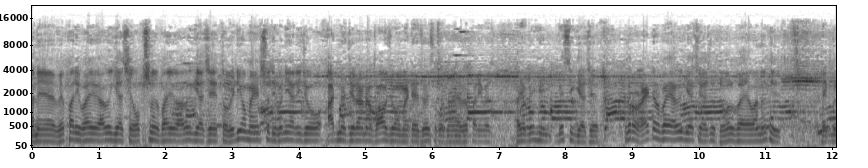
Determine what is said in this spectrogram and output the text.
અને વેપારી ભાઈ આવી ગયા છે ઓપ્શનલ ભાઈઓ આવી ગયા છે. તો વિડીયોમાં એન્ડ સુધી બન્યા રહીજો. આજના જીરાના ભાવ જોવા માટે જોઈ શકો છો, અહીંયા વેપારી ભાઈ બેસી બેસી ગયા છે. મિત્રો રાઇટર ભાઈ આવી ગયા છે. હજુ ધવલભાઈ એવા નથી. એક બે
